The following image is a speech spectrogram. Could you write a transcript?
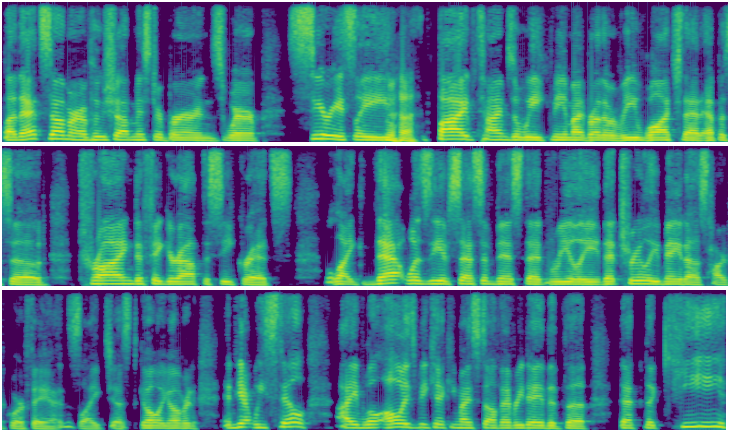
But that summer of Who Shot Mr. Burns, where seriously five times a week, me and my brother rewatched that episode, trying to figure out the secrets. Like that was the obsessiveness that really, that truly made us hardcore fans. Like just going over it, and yet we still, I will always be kicking myself every day that the that the key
